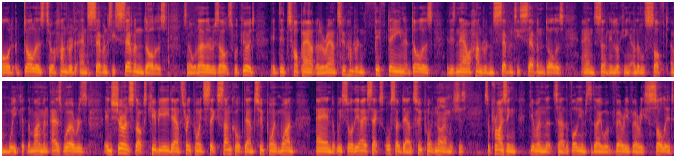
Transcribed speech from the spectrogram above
odd dollars to $177. So, although the results were good, it did top out at around $215. It is now $177 and certainly looking a little soft and weak at the moment, as were res- insurance stocks. QBE down 3.6, Suncorp down 2.1, and we saw the ASX also down 2.9, which is surprising given that uh, the volumes today were very, very solid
